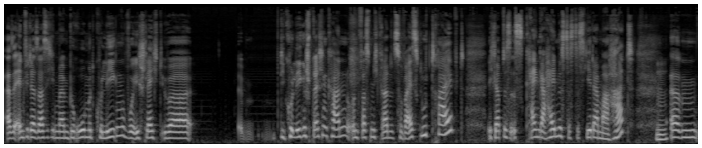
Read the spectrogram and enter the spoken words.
Also entweder saß ich in meinem Büro mit Kollegen, wo ich schlecht über ähm, die Kollegen sprechen kann und was mich gerade zur Weißglut treibt. Ich glaube, das ist kein Geheimnis, dass das jeder mal hat. Ähm,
